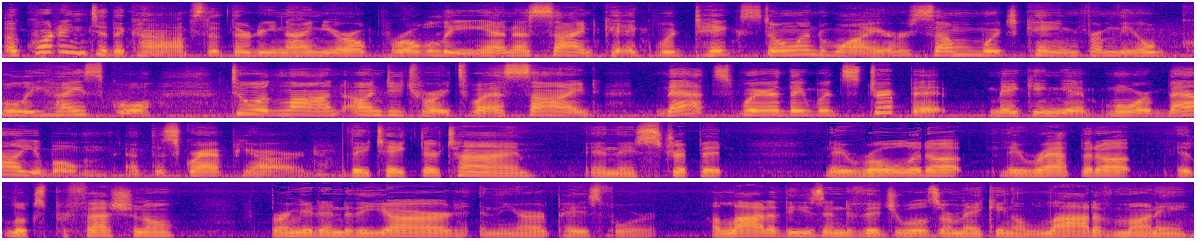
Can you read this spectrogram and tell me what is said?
According to the cops, the 39 year old parolee and a sidekick would take stolen wire, some which came from the old Cooley High School, to a lot on Detroit's west side. That's where they would strip it, making it more valuable at the scrapyard. They take their time and they strip it, they roll it up, they wrap it up, it looks professional, bring it into the yard, and the yard pays for it. A lot of these individuals are making a lot of money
